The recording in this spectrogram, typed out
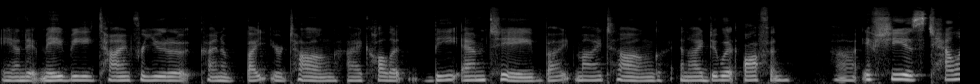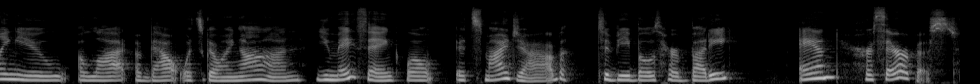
and it may be time for you to kind of bite your tongue. I call it BMT, bite my tongue, and I do it often. Uh, if she is telling you a lot about what's going on, you may think, well, it's my job to be both her buddy and her therapist.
